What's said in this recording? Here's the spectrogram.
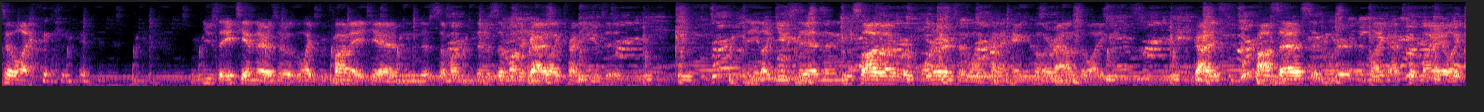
to like use the ATM there. So like, we found an ATM, and there's some oth- there's some other guy like trying to use it, and he like used it, and then he saw that we and like kind of hang hung around to like guide us through the process, and we're and like I put my like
